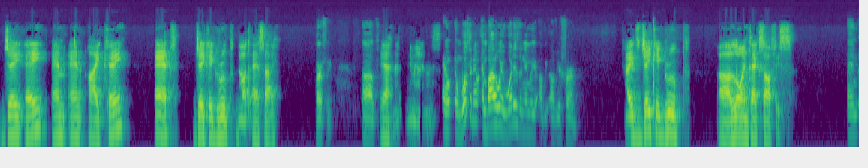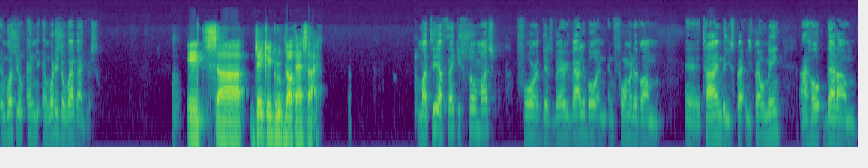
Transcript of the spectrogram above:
j a m n i k at jkgroup.si. Perfect. Uh, yeah, and, and what's the name? And by the way, what is the name of your, of, of your firm? Uh, it's JK Group uh, Law and Tax Office. And and what's your and and what is your web address? It's uh, jkgroup.si. Matija, thank you so much for this very valuable and informative um uh, time that you spent you spent with me. I hope that um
